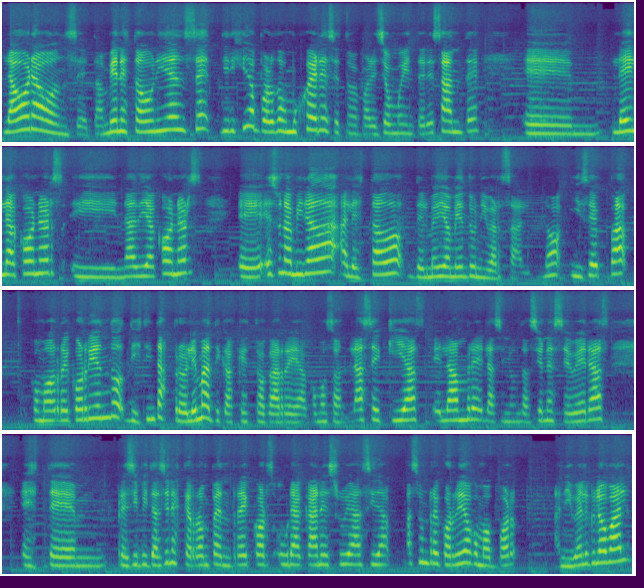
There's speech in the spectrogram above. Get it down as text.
La Hora 11, también estadounidense, dirigida por dos mujeres, esto me pareció muy interesante, eh, Leila Connors y Nadia Connors, eh, es una mirada al estado del medio ambiente universal, ¿no? Y se va como recorriendo distintas problemáticas que esto acarrea, como son las sequías, el hambre, las inundaciones severas, este, precipitaciones que rompen récords, huracanes, lluvia ácida. Hace un recorrido como por a nivel global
